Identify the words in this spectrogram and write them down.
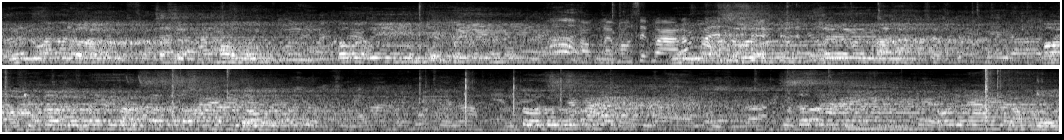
Nguyễn Văn Đường Trần Thanh Hùng công ty Thiết Minh. Học lại mong xếp ba lắm đấy. Lê Văn Tần mời hai đội hôm nay vào sân số 2 thi đấu. Điểm số 21 15 chúng tôi xin nhắc lại. Sân 2 đôi nam nhóm 4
